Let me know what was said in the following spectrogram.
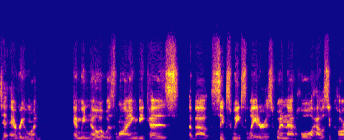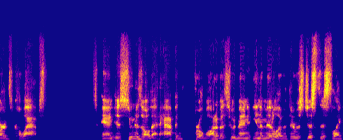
to everyone. And we know it was lying because about six weeks later is when that whole house of cards collapsed. And as soon as all that happened, for a lot of us who had been in the middle of it, there was just this like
